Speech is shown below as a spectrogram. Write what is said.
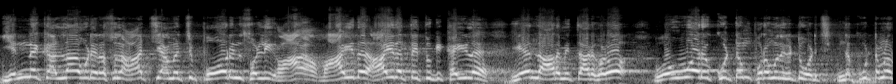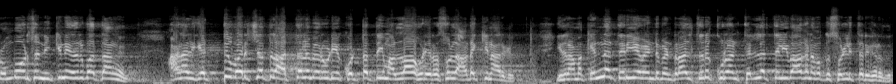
என்னைக்கு அல்லாவுடைய ரசூல் ஆட்சி அமைச்சு போருன்னு சொல்லி ஆயுத ஆயுதத்தை தூக்கி கையில் ஏந்த ஆரம்பித்தார்களோ ஒவ்வொரு கூட்டம் புறமுதுகிட்டு ஓடிச்சு. இந்த கூட்டம்லாம் ரொம்ப வருஷம் நிக்கணும் எதிர்பார்த்தாங்க. ஆனால் எட்டு வருஷத்தில் அத்தனை பேருடைய கொட்டத்தையும் அல்லாஹுடைய ரசூல் அடக்கினார்கள். இது நமக்கு என்ன தெரிய வேண்டும் என்றால் திருக்குறான் தெள்ள தெளிவாக நமக்கு சொல்லித் தருகிறது.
